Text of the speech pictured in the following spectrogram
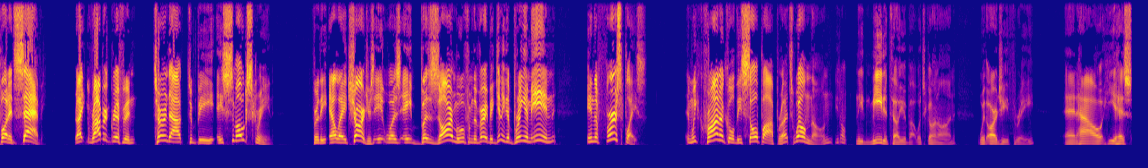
but it's savvy. Right? Robert Griffin turned out to be a smokescreen for the LA Chargers. It was a bizarre move from the very beginning to bring him in in the first place. And we chronicled the soap opera. It's well known. You don't need me to tell you about what's going on with RG3 and how he has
